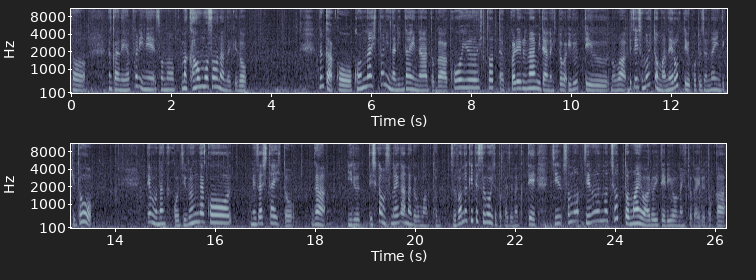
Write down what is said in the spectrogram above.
そう。なんかねやっぱりねその、まあ、顔もそうなんだけどなんかこうこんな人になりたいなとかこういう人って憧れるなみたいな人がいるっていうのは別にその人を真似ろっていうことじゃないんだけどでもなんかこう自分がこう目指したい人がいるってしかもそれがなんかまあずば抜けてすごい人とかじゃなくてその自分のちょっと前を歩いてるような人がいるとか、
